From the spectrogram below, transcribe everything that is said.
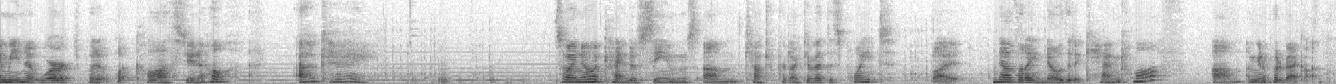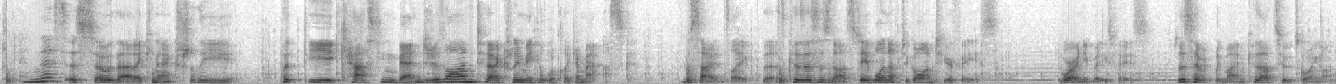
I mean, it worked, but at what cost, you know? okay. So I know it kind of seems um, counterproductive at this point, but now that I know that it can come off, um, I'm gonna put it back on. And this is so that I can actually put the casting bandages on to actually make it look like a mask. Besides like this, because this is not stable enough to go onto your face or anybody's face specifically mine because that's who it's going on.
